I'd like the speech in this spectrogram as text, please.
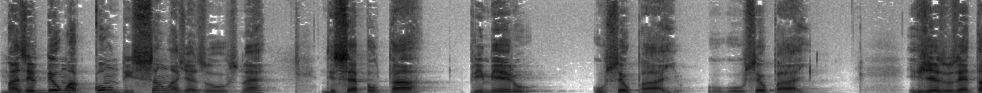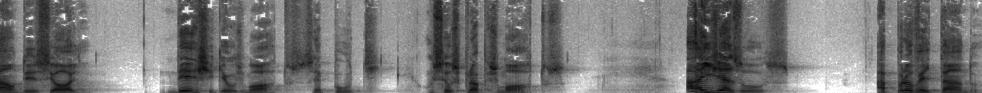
mas ele deu uma condição a Jesus, né, de sepultar primeiro o seu pai, o, o seu pai. E Jesus então disse: Olhe, deixe que os mortos sepulte os seus próprios mortos. Aí Jesus, aproveitando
